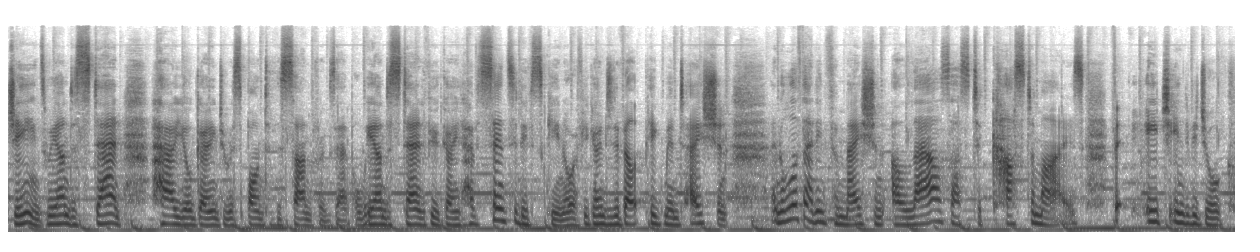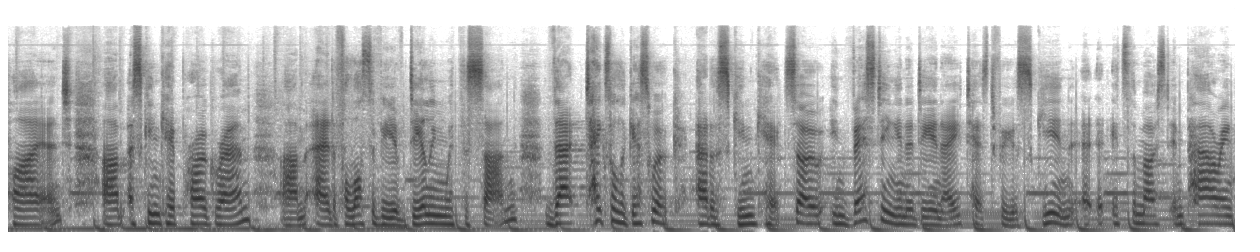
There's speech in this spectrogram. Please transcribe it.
genes. We understand how you're going to respond to the sun, for example. We understand if you're going to have sensitive skin or if you're going to develop pigmentation. And all of that information allows us to customise for each individual client um, a skincare program um, and a philosophy of dealing with the sun that takes all the guesswork out of skincare. So investing in a DNA test for your skin, it's the most empowering,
